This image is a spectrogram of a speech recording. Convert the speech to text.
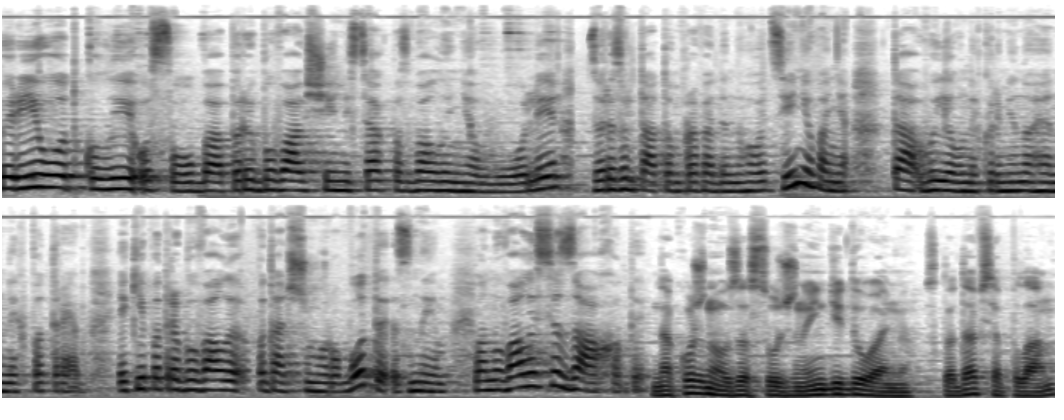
Період, коли особа, перебувавши в місцях позбавлення волі, за результатом проведеного оцінювання та виявлених криміногенних потреб, які потребували подальшому роботи з ним, планувалися заходи. На кожного засудженого індивідуально складався план,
